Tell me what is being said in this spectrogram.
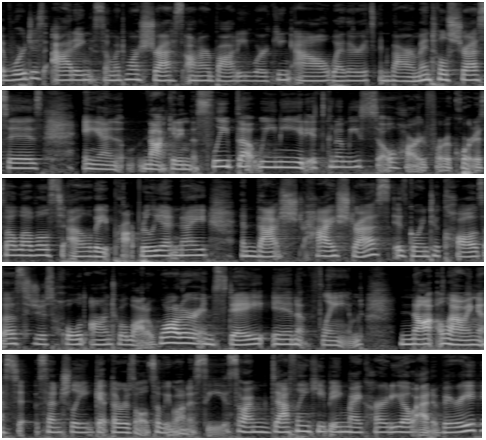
if we're just adding so much more stress on our body working out, whether it's environmental stresses and not getting the sleep that we need, it's going to be so hard for our cortisol levels to elevate properly at night. And that high stress is going to cause us to just hold on to a lot of water and stay inflamed, not allowing us to essentially get the results that we want to see. So I'm definitely keeping my cardio at a very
